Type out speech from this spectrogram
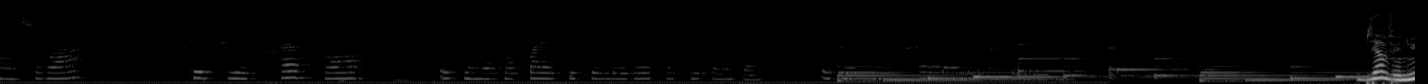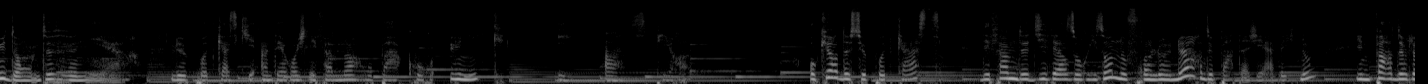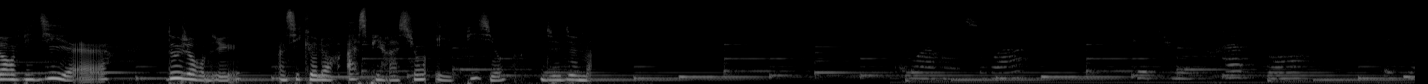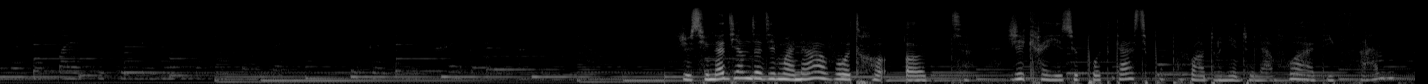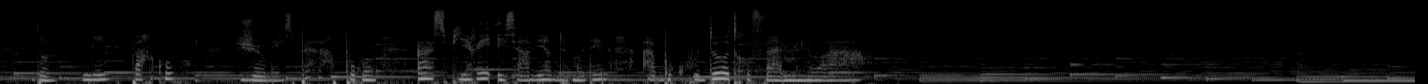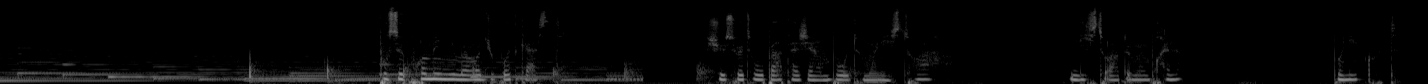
en soi, que tu es très forte et qu'il ne faut pas écouter les autres qui t'embêtent et que tu es très belle et intelligente. Bienvenue dans Devenir, le podcast qui interroge les femmes noires au parcours unique et inspirant. Au cœur de ce podcast, des femmes de divers horizons nous feront l'honneur de partager avec nous une part de leur vie d'hier, d'aujourd'hui, ainsi que leur aspiration et vision de demain. Croire en soi, que tu es très forte et qu'il ne faut pas écouter les autres qui t'embêtent et que tu es très belle et intelligente. Je suis Nadia Mzadimwana, votre hôte. J'ai créé ce podcast pour pouvoir donner de la voix à des femmes dont les parcours, je l'espère, pourront inspirer et servir de modèle à beaucoup d'autres femmes noires. Pour ce premier numéro du podcast, je souhaite vous partager un bout de mon histoire, l'histoire de mon prénom. Bonne écoute.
